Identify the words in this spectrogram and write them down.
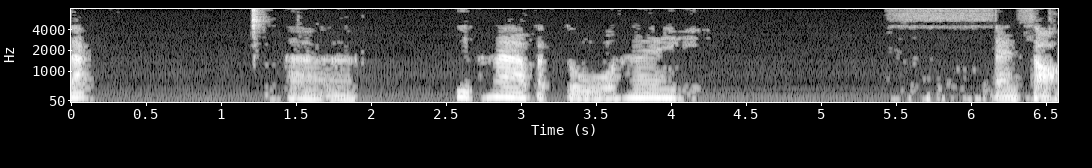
สักอ่ายี่ห้าประตูให้ แสนสอง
